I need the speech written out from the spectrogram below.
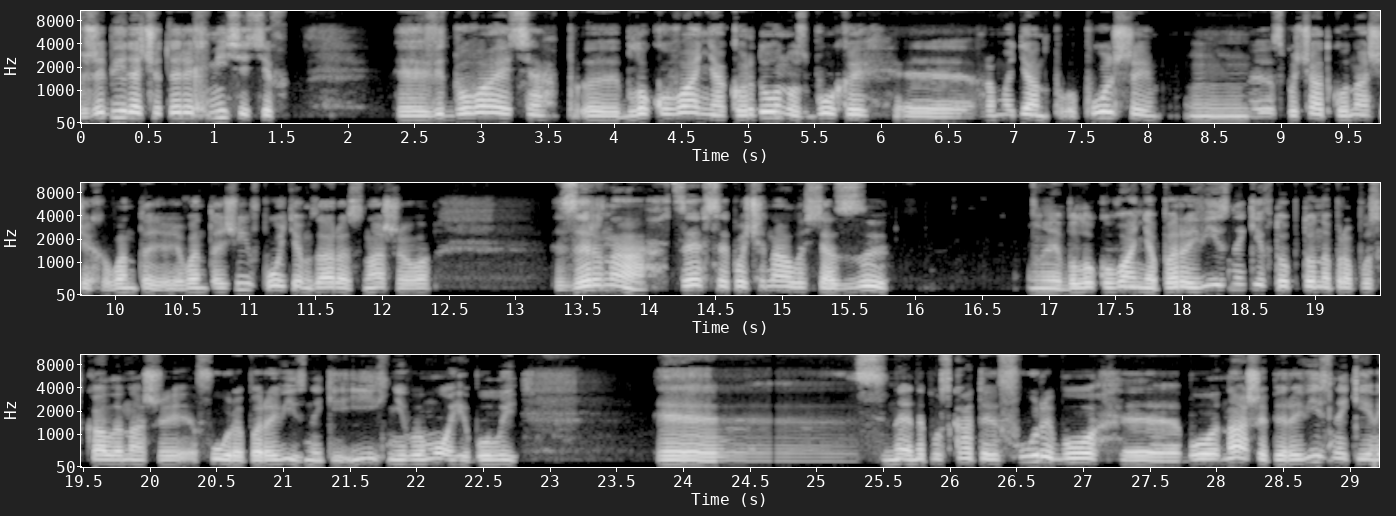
вже біля чотирьох місяців е, відбувається е, блокування кордону з боку е, громадян Польщі. Е, Спочатку наших вантажів, потім зараз нашого зерна. Це все починалося з е, блокування перевізників, тобто не пропускали наші фури перевізники, і їхні вимоги були е, не, пускати фури, бо, е, бо наші перевізники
